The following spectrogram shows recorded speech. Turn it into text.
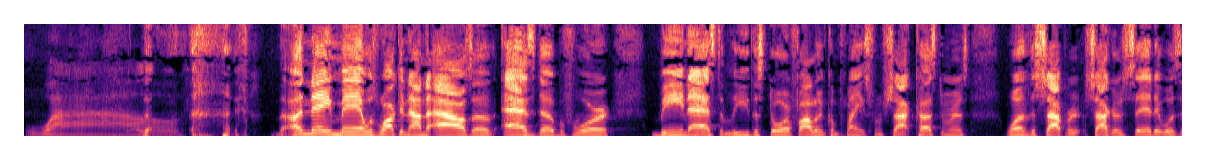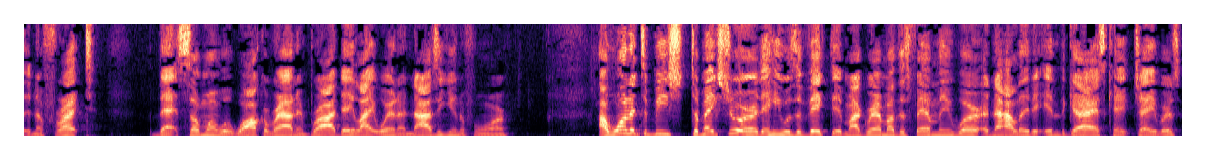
Wow. The unnamed man was walking down the aisles of Asda before being asked to leave the store following complaints from shocked customers. One of the shopper, shockers said it was an affront that someone would walk around in broad daylight wearing a Nazi uniform. I wanted to be, to make sure that he was evicted. My grandmother's family were annihilated in the gas chambers.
